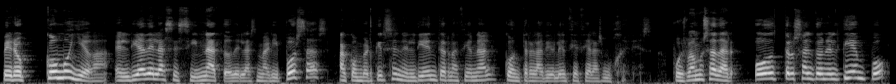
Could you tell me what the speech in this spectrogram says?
Pero ¿cómo llega el Día del Asesinato de las Mariposas a convertirse en el Día Internacional contra la Violencia hacia las Mujeres? Pues vamos a dar otro salto en el tiempo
